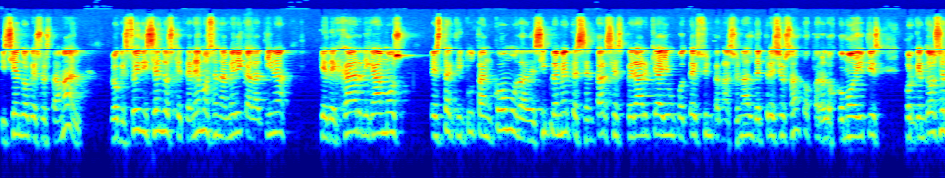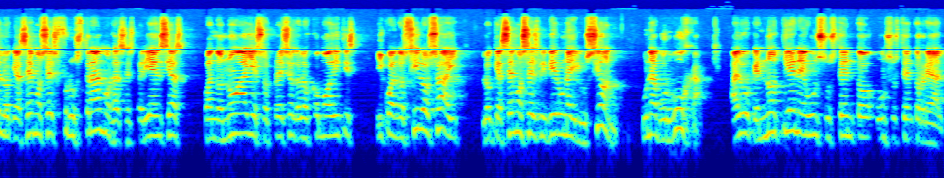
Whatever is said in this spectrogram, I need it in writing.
diciendo que eso está mal. Lo que estoy diciendo es que tenemos en América Latina que dejar, digamos, esta actitud tan cómoda de simplemente sentarse a esperar que haya un contexto internacional de precios altos para los commodities, porque entonces lo que hacemos es frustramos las experiencias cuando no hay esos precios de los commodities y cuando sí los hay, lo que hacemos es vivir una ilusión, una burbuja, algo que no tiene un sustento, un sustento real.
